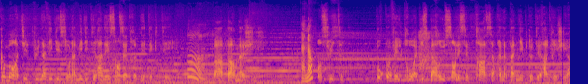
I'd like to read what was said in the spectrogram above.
Comment a-t-il pu naviguer sur la Méditerranée sans être détecté? Hmm. Pas par magie. Ah non Ensuite, pourquoi Veltro a disparu sans laisser de traces après la panique de Terra Grigia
